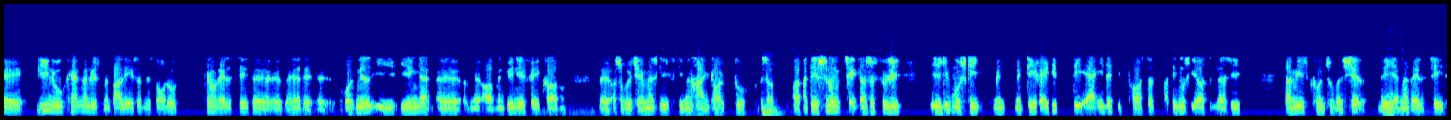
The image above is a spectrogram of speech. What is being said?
Øh, lige nu kan man, hvis man bare læser det, står du, kan man reelt set øh, hvad hedder det, øh, rykke ned i, i England øh, og man vinder FA-koppen, øh, og så ryge Champions League, fordi man har en klub. Mm. Altså, og, og, det er sådan nogle ting, der selvfølgelig ikke måske, men, men det er rigtigt, det er et af de poster, og det er måske også, lad os sige, der er mest kontroversielt ved, at man reelt set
